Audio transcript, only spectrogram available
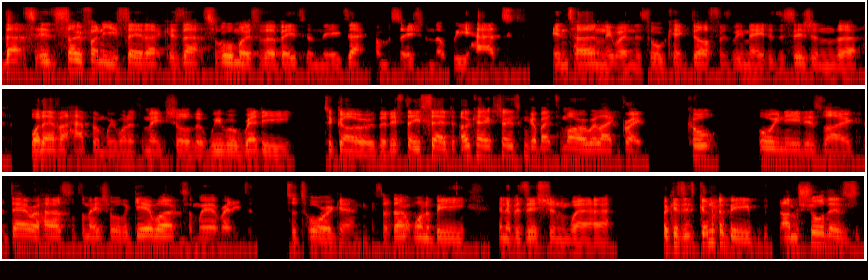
that's it's so funny you say that because that's almost verbatim the exact conversation that we had internally when this all kicked off as we made a decision that whatever happened we wanted to make sure that we were ready to go that if they said, okay, shows can go back tomorrow, we're like, great, cool. All we need is like a day rehearsal to make sure all the gear works and we're ready to, to tour again. Because I don't want to be in a position where, because it's going to be, I'm sure there's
